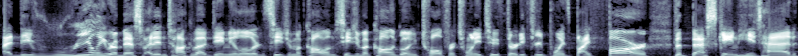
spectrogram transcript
I'd be really remiss if I didn't talk about Damian Lillard and CJ McCollum. CJ McCollum going 12 for 22, 33 points. By far the best game he's had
